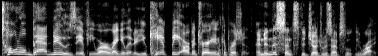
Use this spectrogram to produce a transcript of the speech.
total bad news if you are a regulator. You can't be arbitrary and capricious. And in this sense, the judge was absolutely right.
